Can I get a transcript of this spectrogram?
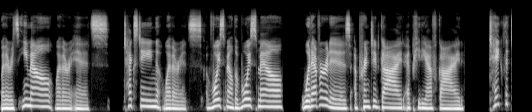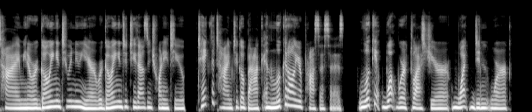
whether it's email, whether it's texting, whether it's voicemail to voicemail, whatever it is, a printed guide, a PDF guide. Take the time. You know, we're going into a new year, we're going into 2022. Take the time to go back and look at all your processes. Look at what worked last year, what didn't work,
